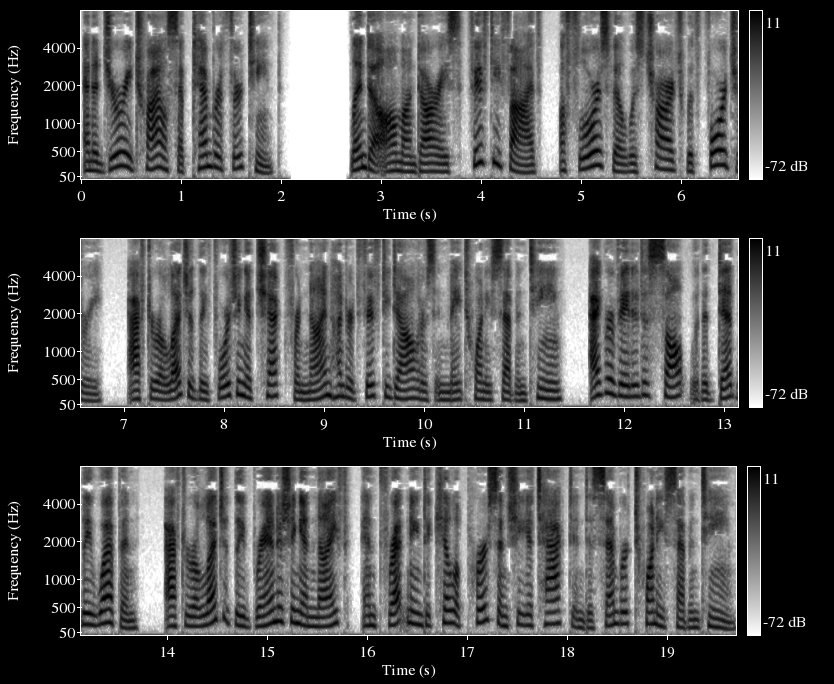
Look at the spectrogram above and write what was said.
and a jury trial September 13th. Linda Almondares, 55, of Floresville was charged with forgery after allegedly forging a check for $950 in May 2017, aggravated assault with a deadly weapon, after allegedly brandishing a knife and threatening to kill a person she attacked in December 2017,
